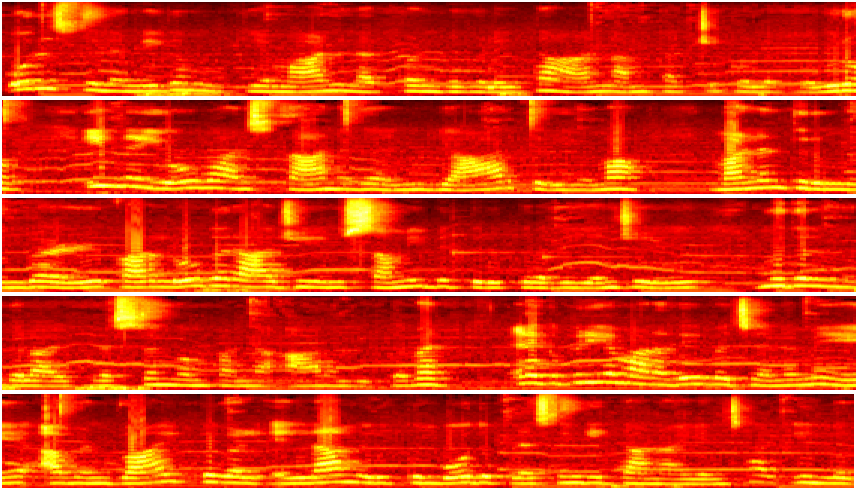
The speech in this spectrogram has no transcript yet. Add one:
ஒரு சில மிக முக்கியமான நற்பண்புகளை தான் நாம் கற்றுக்கொள்ள போகிறோம். இந்த யோவான் ஸ்தானகன் யார் தெரியுமா? மனம் திரும்புங்கள் பரலோக ராஜ்யம் சமீபத்திருக்கிறது என்று முதல் முதலாய் பிரசங்கம் பண்ண ஆரம்பித்தவன். எனக்கு பிரியமான தேவ ஜனமே அவன் வாய்ப்புகள் எல்லாம் இருக்கும்போது பிரசங்கித்தானா என்றால் இல்லை.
